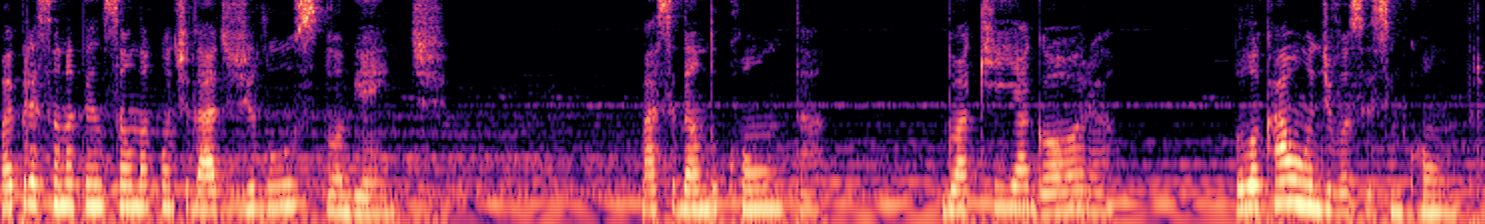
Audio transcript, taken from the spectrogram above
vai prestando atenção na quantidade de luz do ambiente. Vá se dando conta do aqui e agora, do local onde você se encontra.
